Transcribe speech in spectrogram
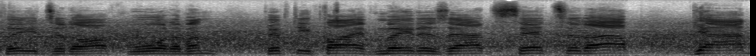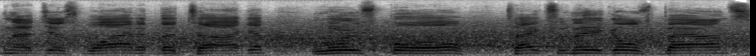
feeds it off. Waterman 55 metres out, sets it up. Gardiner just wide of the target. Loose ball, takes an Eagles bounce.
